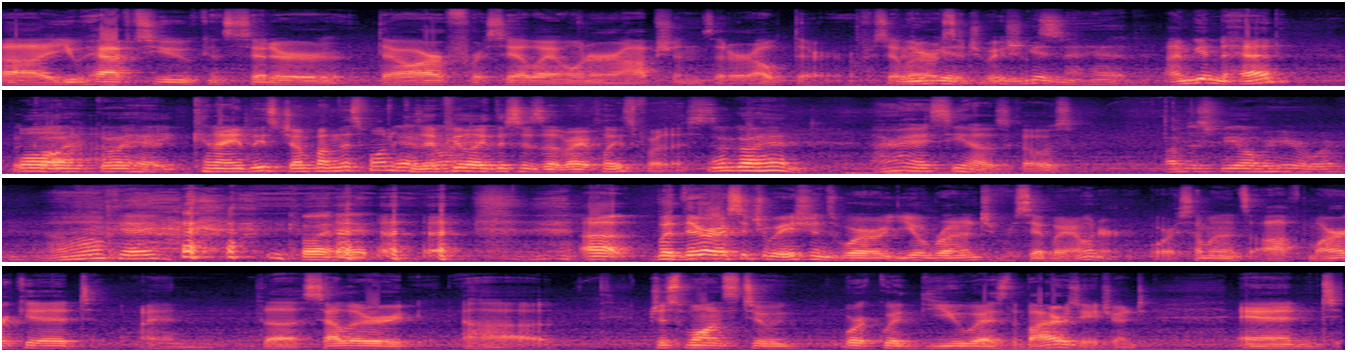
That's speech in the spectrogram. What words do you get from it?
uh, you have to consider there are for sale by owner options that are out there for sale by owner situations. You're getting ahead. I'm getting ahead. But well, go ahead- go ahead. Can I at least jump on this one? Yeah, Because I go feel like this is the right place for this. No, go ahead. All right, I see how this goes. I'll just be over here working. Okay. Go ahead. uh, but there are situations where you'll run into for sale by owner or someone that's off market and the seller uh, just wants to work with you as the buyer's agent and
